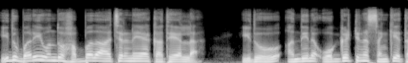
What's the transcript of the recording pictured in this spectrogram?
ಇದು ಬರೀ ಒಂದು ಹಬ್ಬದ ಆಚರಣೆಯ ಕಥೆಯಲ್ಲ, ಇದು ಅಂದಿನ ಒಗ್ಗಟ್ಟಿನ ಸಂಕೇತ.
